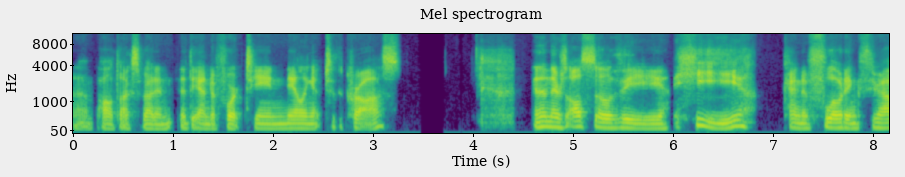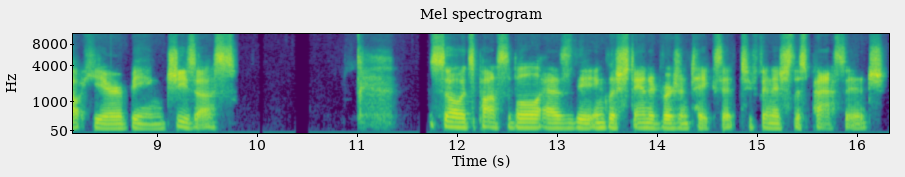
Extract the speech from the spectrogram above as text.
Um, Paul talks about in, at the end of 14, nailing it to the cross. And then there's also the he kind of floating throughout here being Jesus. So it's possible, as the English Standard Version takes it, to finish this passage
